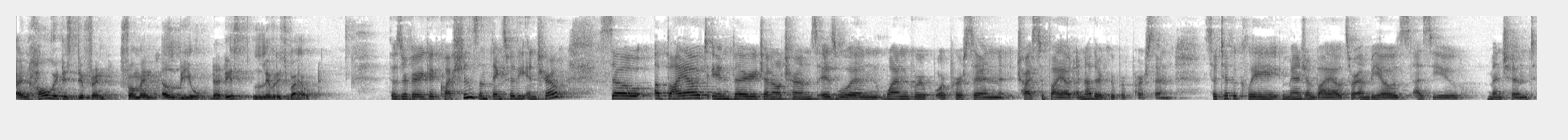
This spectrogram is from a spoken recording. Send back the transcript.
and how it is different from an LBO, that is leverage buyout? Those are very good questions, and thanks for the intro. So, a buyout, in very general terms, is when one group or person tries to buy out another group or person. So, typically, management buyouts or MBOs, as you mentioned,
